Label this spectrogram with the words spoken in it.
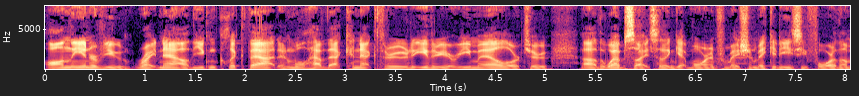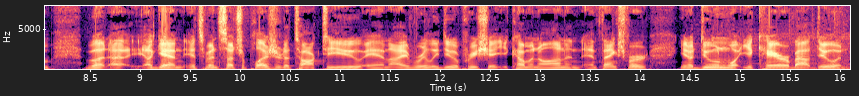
on the interview right now. You can click that, and we'll have that connect through to either your email or to uh, the website, so they can get more information, make it easy for them. But uh, again, it's been such a pleasure to talk to you, and I really do appreciate you coming on, and, and thanks for you know doing what you care about doing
